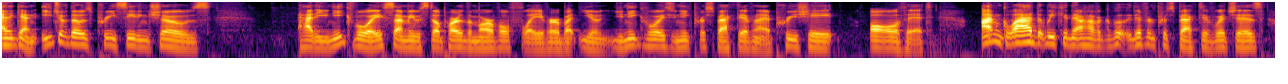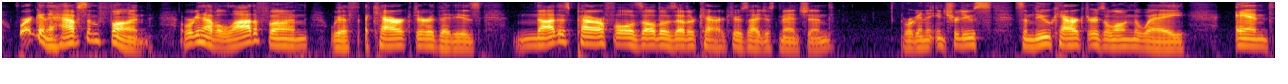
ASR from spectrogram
and again, each of those preceding shows had a unique voice. I mean, it was still part of the Marvel flavor, but, you know, unique voice, unique perspective, and I appreciate all of it. I'm glad that we can now have a completely different perspective, which is we're going to have some fun we're going to have a lot of fun with a character that is not as powerful as all those other characters I just mentioned. We're going to introduce some new characters along the way. And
